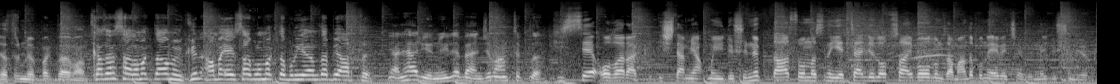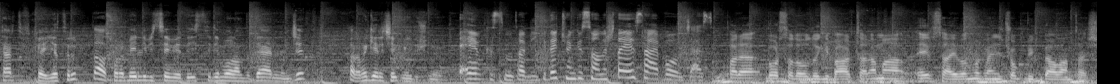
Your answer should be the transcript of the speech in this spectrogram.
Yatırım yapmak daha mantıklı. Kazanç sağlamak daha mümkün ama ev sahibi olmak da bunun yanında bir artı. Yani her yönüyle bence mantıklı. Hisse olarak işlem yapmayı düşünüp daha sonrasında yeterli lot sahibi olduğum zaman da bunu eve çevirmeyi düşünüyorum. Sertifikaya yatırıp daha sonra belli bir seviyede istediğim oranda değerlenince paramı geri çekmeyi düşünüyorum. Ev kısmı tabii ki de çünkü sonuçta ev sahibi olacağız. Para borsada olduğu gibi artar ama ev sahibi olmak bence çok büyük bir avantaj.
